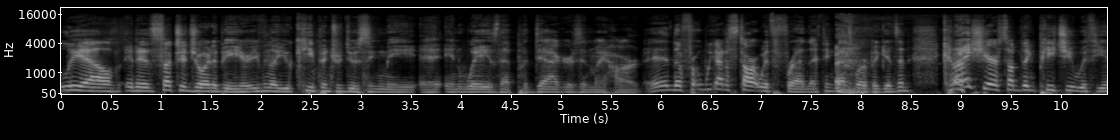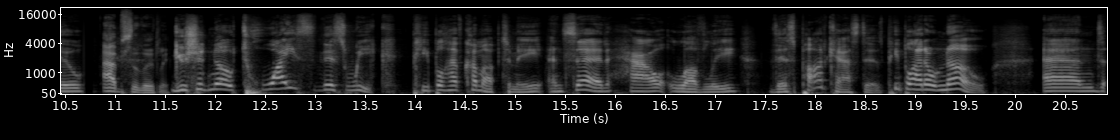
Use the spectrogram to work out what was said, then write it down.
Liel, it is such a joy to be here, even though you keep introducing me in ways that put daggers in my heart. And the, we got to start with friend. I think that's where it begins. And can I share something peachy with you? Absolutely. You should know twice this week, people have come up to me and said how lovely this podcast is. People I don't know. And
